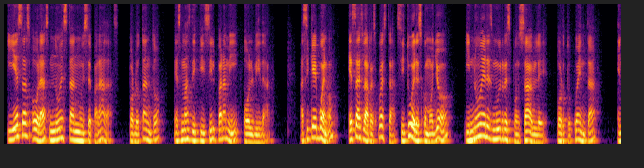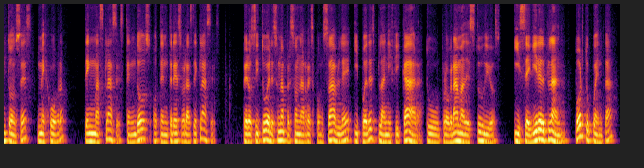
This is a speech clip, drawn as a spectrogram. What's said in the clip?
Y esas horas no están muy separadas. Por lo tanto, es más difícil para mí olvidar. Así que bueno, esa es la respuesta. Si tú eres como yo y no eres muy responsable por tu cuenta, entonces mejor ten más clases, ten dos o ten tres horas de clases. Pero si tú eres una persona responsable y puedes planificar tu programa de estudios y seguir el plan por tu cuenta,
